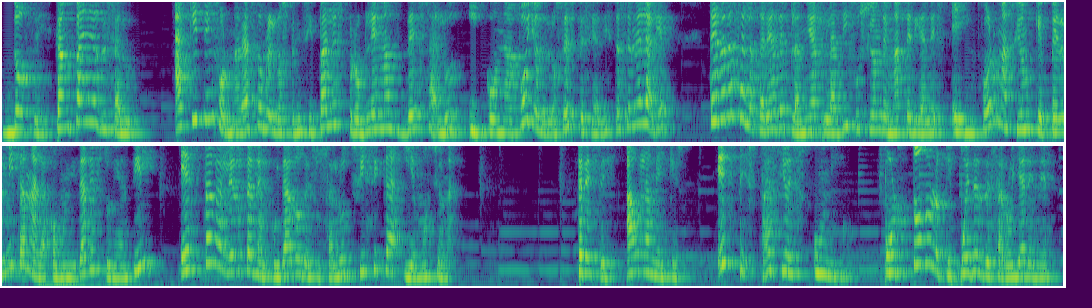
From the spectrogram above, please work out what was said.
12. Campañas de salud. Aquí te informarás sobre los principales problemas de salud y con apoyo de los especialistas en el área, te darás a la tarea de planear la difusión de materiales e información que permitan a la comunidad estudiantil estar alerta en el cuidado de su salud física y emocional. 13. Aula Maker. Este espacio es único por todo lo que puedes desarrollar en él,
